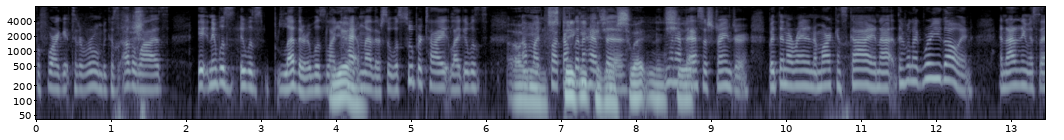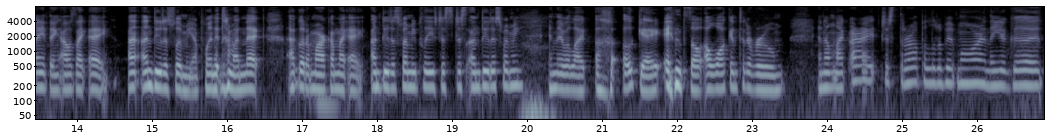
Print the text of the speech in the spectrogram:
before I get to the room because otherwise, it, and it was it was leather. It was like Yeah. patent leather, so it was super tight. Like it was. Oh, I'm like, fuck, I'm gonna have to- sweating and I'm gonna shit. have to ask a stranger. But then I ran into Mark and Sky, and I they were like, "Where are you going?" And I didn't even say anything. I was like, "Hey, undo this for me." I pointed to my neck. I go to Mark. I'm like, "Hey, undo this for me, please. Just just undo this for me." And they were like, uh, "Okay." And so I walk into the room, and I'm like, "All right, just throw up a little bit more, and then you're good."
